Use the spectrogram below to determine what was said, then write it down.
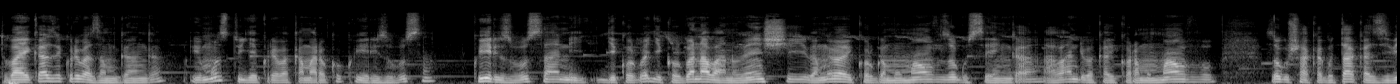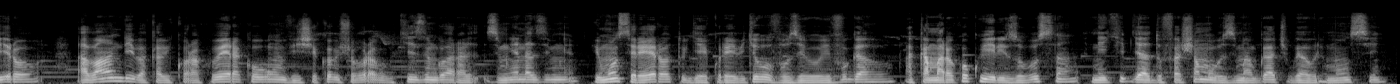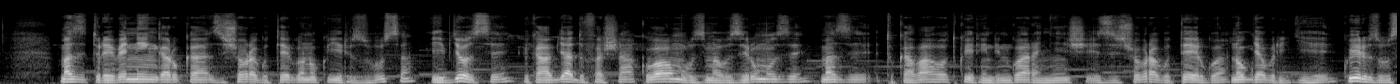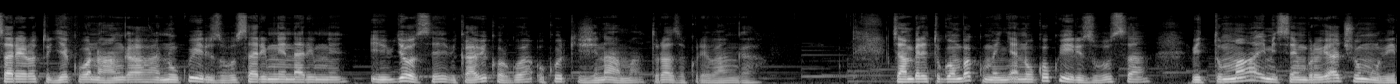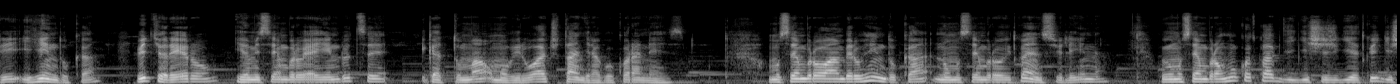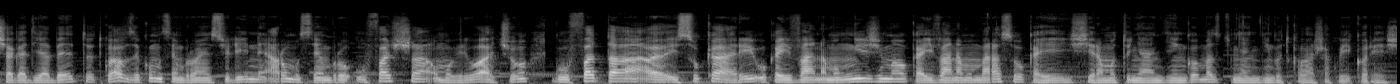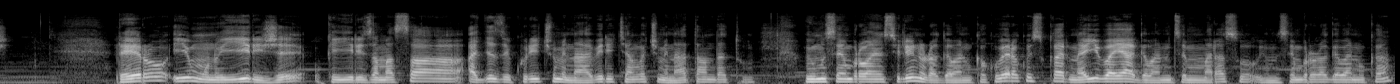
tubaye ikaze kuri baza muganga uyu munsi tugiye kureba akamaro ko kwiyiriza ubusa. Kwiyiriza ubusa ni igikorwa gikorwa n'abantu benshi bamwe babikorwa mu mpamvu zo gusenga abandi bakabikora mu mpamvu zo gushaka gutakaza ibiro abandi bakabikora kubera ko bumvishe ko bishobora gukiza indwara zimwe na zimwe. Uyu munsi rero tugiye kureba icyo ubuvuzi bubivugaho. Akamaro ko kwiyiriza ubusa ni iki byadufasha mu buzima bwacu bwa buri munsi? Maze turebe n'ingaruka zishobora guterwa no kwiyiriza ubusa ibi byose bikaba byadufasha kubaho mu buzima buzira umuze maze tukabaho twirinda indwara nyinshi zishobora guterwa no kurya buri gihe. Kwiyiriza ubusa rero tugiye kubona ahangaha ni ukwiyiriza ubusa rimwe na rimwe. Ibi byose bikaba bikorwa ukurikije inama turaza kureba ahangaha icya mbere tugomba kumenya ni uko kwiyiriza ubusa bituma imisemburo yacu y'umubiri ihinduka bityo rero iyo misemburo yahindutse igatuma umubiri wacu utangira gukora neza. Umusemburo wa mbere uhinduka ni umusemburo witwa insuline uyu musemburo nk'uko twabyigishije igihe twigishaga diyabete twavuze ko umusemburo wa insuline ari umusemburo ufasha umubiri wacu gufata isukari ukayivana mu mwijima ukayivana mu maraso ukayishyira mu tunyangingo maze utunyangingo tukabasha kuyikoresha. Rero iyo umuntu yiyirije ukiyiriza amasaha ageze kuri cumi n'abiri cyangwa cumi n'atandatu uyu musemburo wa insuline uragabanuka kubera ko isukari na yo iba yagabanutse mu maraso uyu musemburo uragabanuka.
